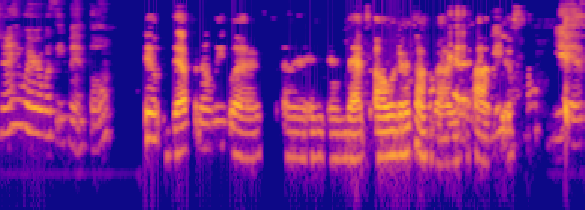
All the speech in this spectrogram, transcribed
January was eventful. It definitely was, uh, and and that's all we're going to talk about is the positives. Yes,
